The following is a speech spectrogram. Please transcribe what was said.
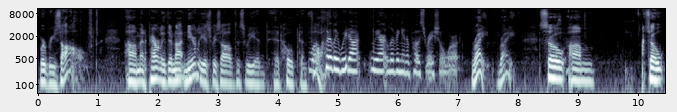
were resolved. Um, and apparently, they're not nearly as resolved as we had, had hoped and thought. well clearly we don't we aren't living in a post-racial world Right, right. So, um, so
